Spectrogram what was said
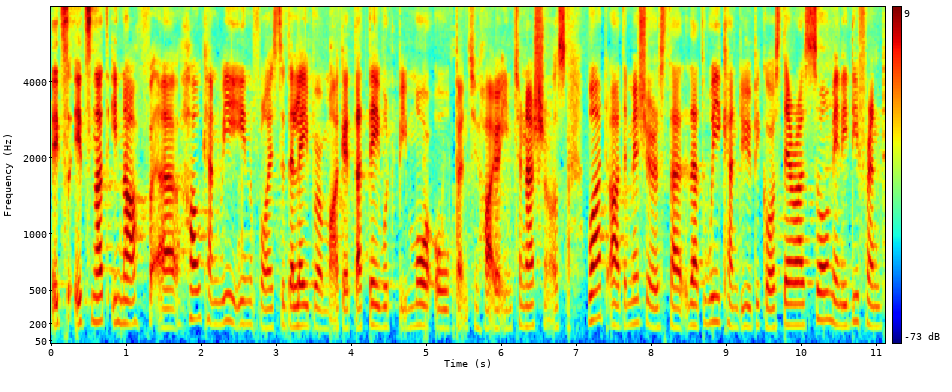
it's, it's not enough. Uh, how can we influence to the labor market that they would be more open to hire internationals? What are the measures that, that we can do? Because there are so many different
